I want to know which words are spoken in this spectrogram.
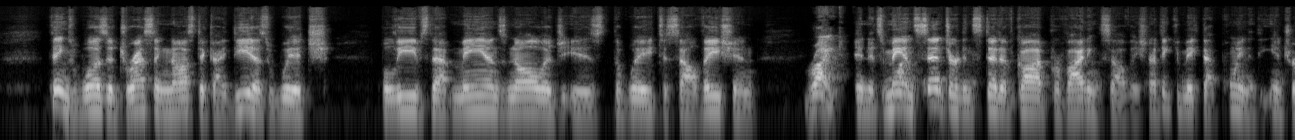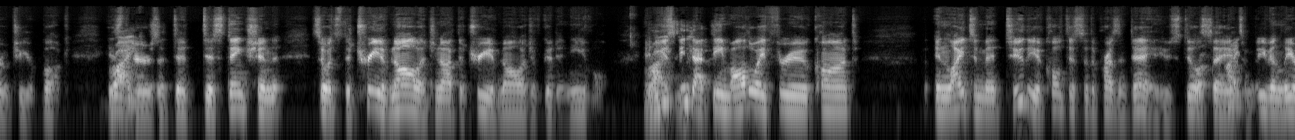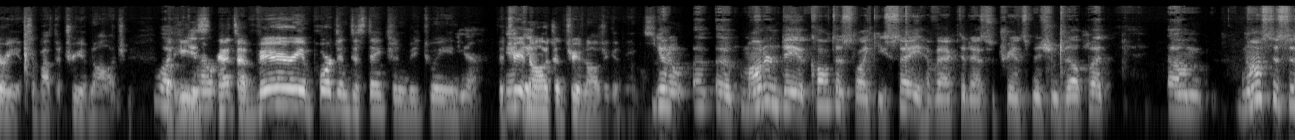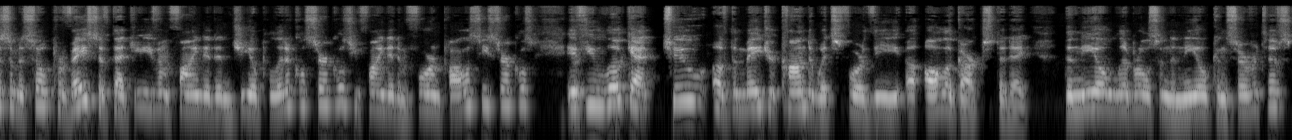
things was addressing Gnostic ideas, which believes that man's knowledge is the way to salvation, Right. And it's man centered instead of God providing salvation. I think you make that point in the intro to your book. right. There's a di- distinction. So it's the tree of knowledge, not the tree of knowledge of good and evil. And right. you see that theme all the way through Kant, Enlightenment to the occultists of the present day, who still say right. it's even Leary, it's about the tree of knowledge. Well, but he's you know, that's a very important distinction between yeah. the tree it, of knowledge and the tree of knowledge of good and evil. You know, uh, uh, modern day occultists, like you say, have acted as a transmission belt, but um, Gnosticism is so pervasive that you even find it in geopolitical circles, you find it in foreign policy circles. If you look at two of the major conduits for the uh, oligarchs today, the neoliberals and the neoconservatives,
